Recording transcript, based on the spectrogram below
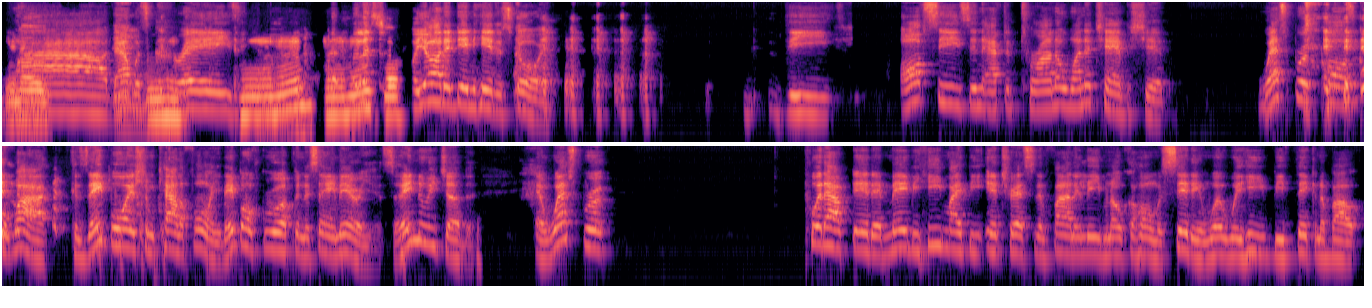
You know, wow, that was Mhm. crazy. Mhm, But, but mhm. listen, So for y'all that didn't hear the story, the off season after Toronto won a championship, Westbrook calls Kawhi because they boys from California. They both grew up in the same area, so they knew each other. And Westbrook put out there that maybe he might be interested in finally leaving Oklahoma City, and what would he be thinking about?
